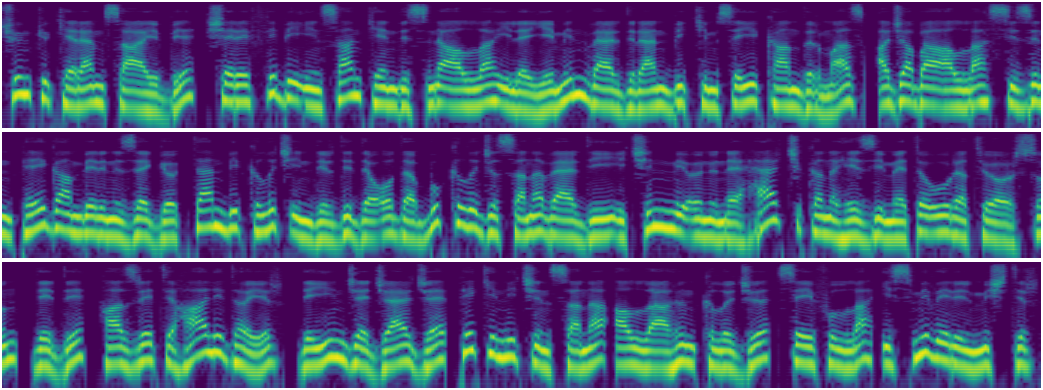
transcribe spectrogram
çünkü kerem sahibi, şerefli bir insan kendisine Allah ile yemin verdiren bir kimseyi kandırmaz, acaba Allah sizin peygamberinize gökten bir kılıç indirdi de o da bu kılıcı sana verdiği için mi önüne her çıkanı hezimete uğratıyorsun, dedi, Hazreti Halid hayır, deyince Cerce, peki niçin sana, Allah'ın kılıcı, Seyfullah, ismi verilmiştir,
